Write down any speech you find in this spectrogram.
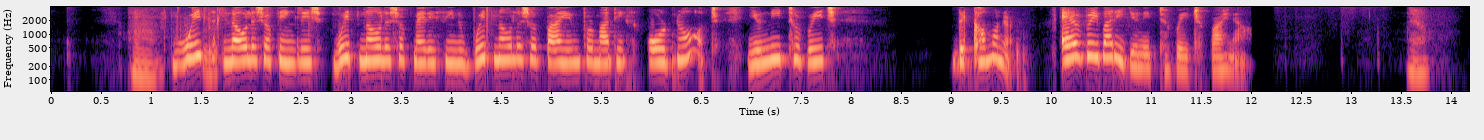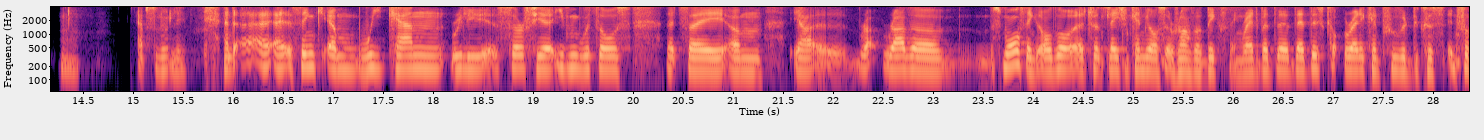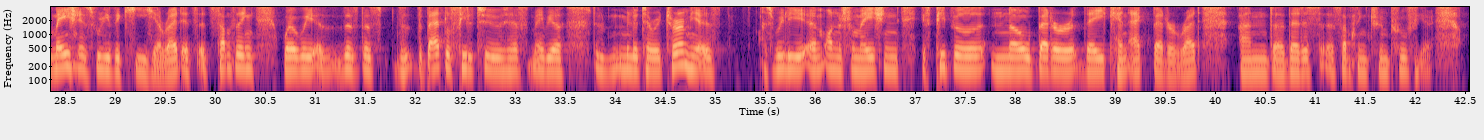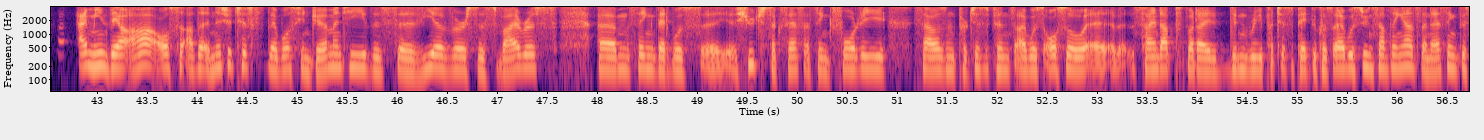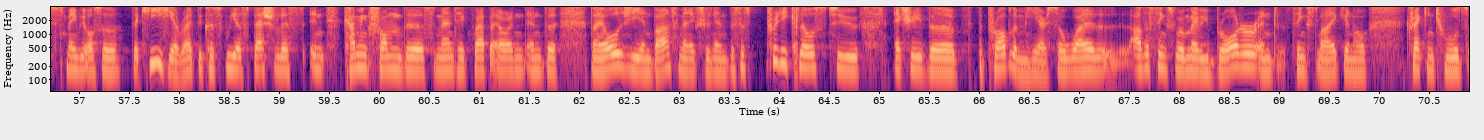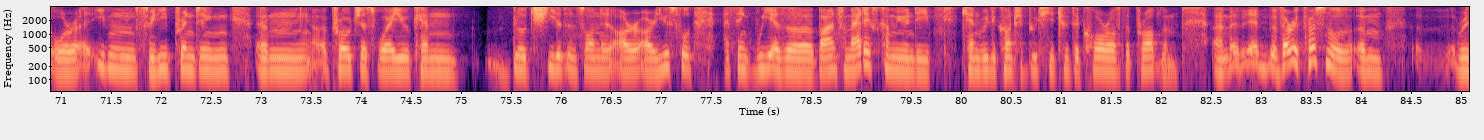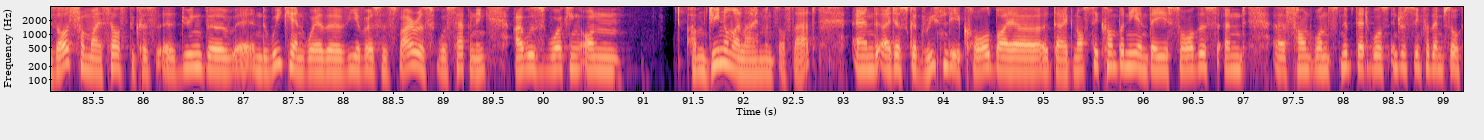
Mm, with knowledge of English, with knowledge of medicine, with knowledge of bioinformatics or not. You need to reach the commoner everybody you need to reach right now. Yeah. Absolutely, and I, I think um, we can really serve here, even with those, let's say, um, yeah, rather small things. Although a translation can be also a rather big thing, right? But that this already can prove it because information is really the key here, right? It's it's something where we this this the, the battlefield to have maybe a little military term here is is really um, on information. If people know better, they can act better, right? And uh, that is uh, something to improve here. I mean, there are also other initiatives. There was in Germany this uh, Wir versus virus um, thing that was a huge success. I think 40,000 participants. I was also uh, signed up, but I didn't really participate because I was doing something else. And I think this is maybe also the key here, right? Because we are specialists in coming from the semantic web and, and the biology and bioinformatics field. And this is pretty close to actually the, the problem here. So while other things were maybe broader and things like, you know, tracking tools or even 3D printing um, approaches where you can build shields and so on are, are useful. I think we as a bioinformatics community can really contribute here to the core of the problem. Um, a, a, very personal um, result from myself because uh, during the in the weekend where the Wir versus virus was happening, I was working on um, genome alignments of that. And I just got recently a call by a diagnostic company, and they saw this and uh, found one SNP that was interesting for them. So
